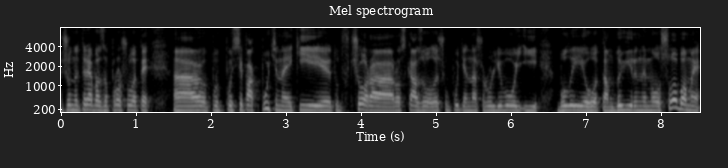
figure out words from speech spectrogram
Що не треба запрошувати а, посіпак Путіна, які тут вчора розказували, що Путін наш рульовий і були його там довіреними особами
